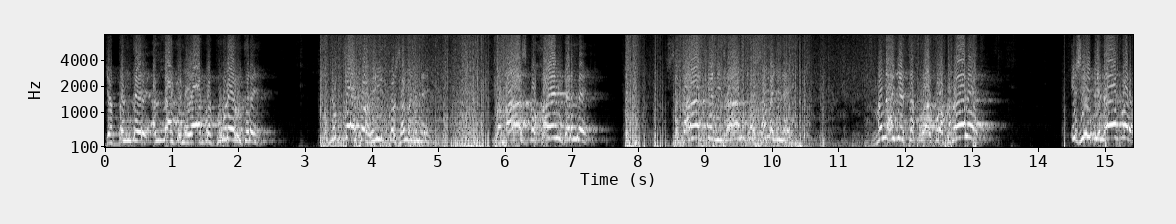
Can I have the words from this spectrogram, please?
جب بندے اللہ کے معیار پر پورے اترے نقطۂ توحید کو سمجھ لیں نماز کو قائم کر لیں زکات کے نظام کو سمجھ لیں منہج تقوا کو اپنا لیں اسی بنا پر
